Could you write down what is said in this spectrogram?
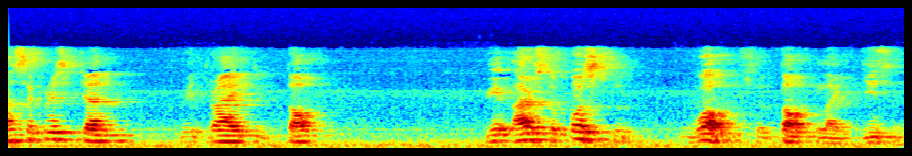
As a Christian, we try to talk. We are supposed to walk, to talk like Jesus.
